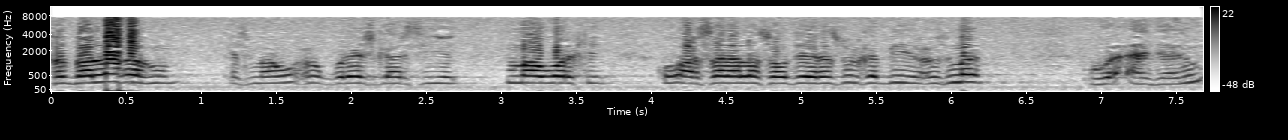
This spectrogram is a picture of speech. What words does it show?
Faballagahum cismaan wuxuu quraysh gaarsiiyey. Maa warkii uu arsala la soo diray rasuulka bihi cusmaan. Wa adanuu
